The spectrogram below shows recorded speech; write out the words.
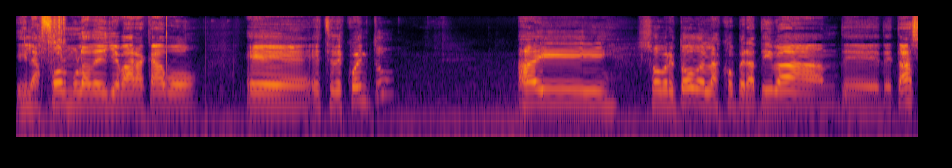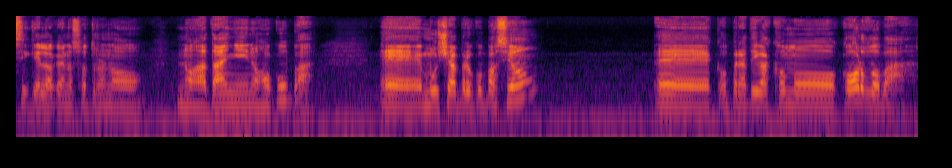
y la fórmula de llevar a cabo eh, este descuento. Hay, sobre todo en las cooperativas de, taxi, que es lo que a nosotros nos, atañe y nos ocupa, eh, mucha preocupación. Eh, cooperativas como Córdoba,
